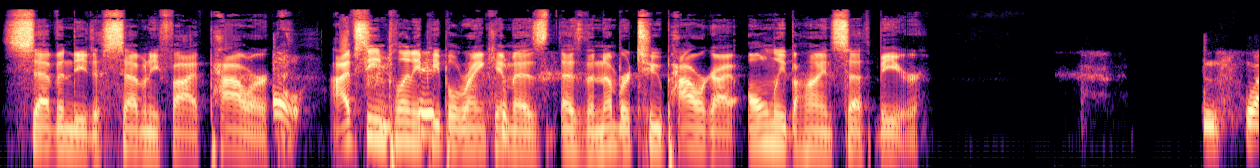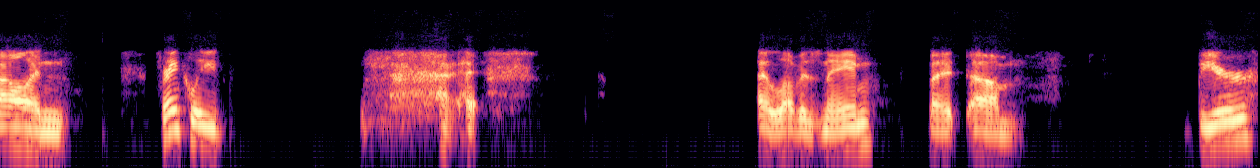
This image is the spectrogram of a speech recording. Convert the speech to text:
70 to 75 power. Oh. I've seen plenty of people rank him as as the number 2 power guy only behind Seth Beer. Well, and frankly, I, I love his name, but um, Beer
